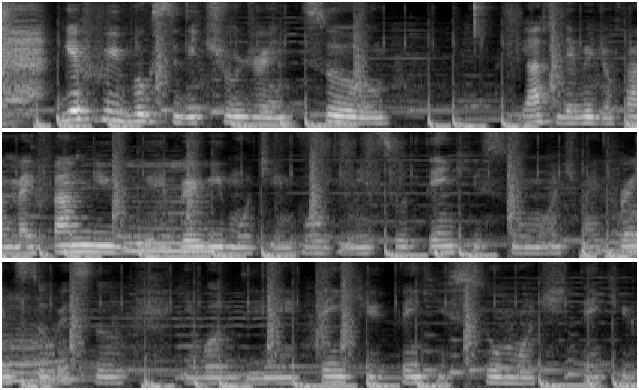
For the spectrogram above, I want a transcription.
gave free books to the children. So you have to leverage your family. My family Mm. were very much involved in it. So thank you so much my friends so were so involved in it. Thank you thank you so much. Thank you.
